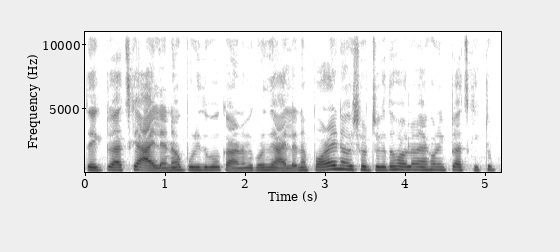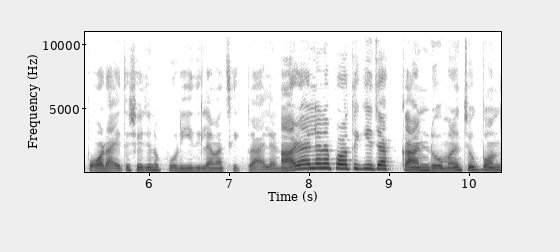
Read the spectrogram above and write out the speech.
তো একটু আজকে আইলানাও পরিয়ে দেবো, কারণ আমি কোনোদিন আইলানা পড়াই না ঐশ্বর্যকে তো ভাবলাম এখন একটু আজকে একটু পড়াই তো সেই জন্য পরিয়ে দিলাম আজকে একটু আইলানা আর আইলানা পড়াতে গিয়ে যা কাণ্ড মানে চোখ বন্ধ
